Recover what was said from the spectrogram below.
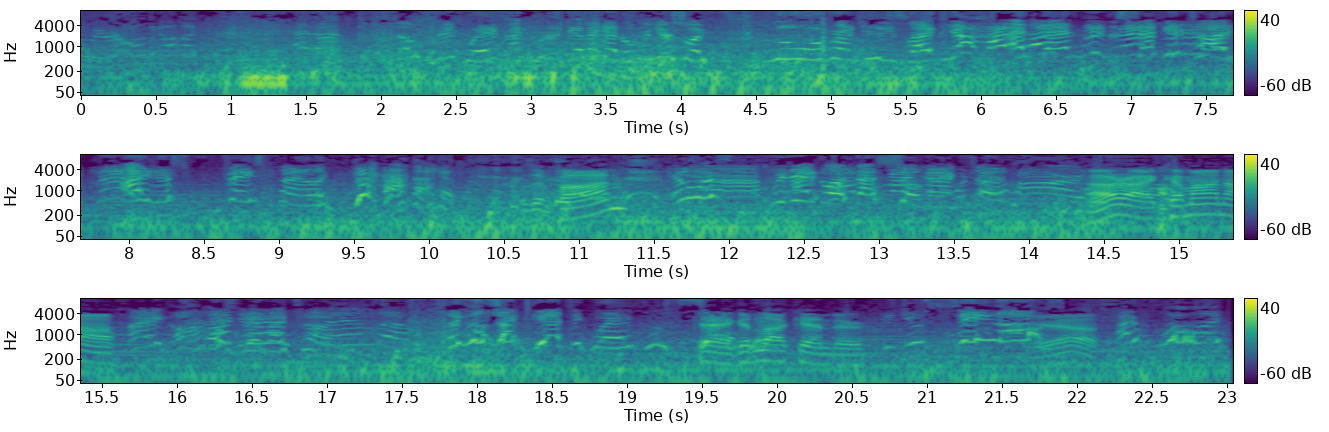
So we were holding on like this, and then uh, those big waves, I couldn't get my head over here, so I flew over onto his legs. Yeah, my And then the second time, I just face planted like that. Was it fun? It was ridiculous. That's so many more times. All right, come on off. I almost bit my tongue. Like those gigantic waves. were so Okay, good luck, Ender. Did you see those? Yes. I flew like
